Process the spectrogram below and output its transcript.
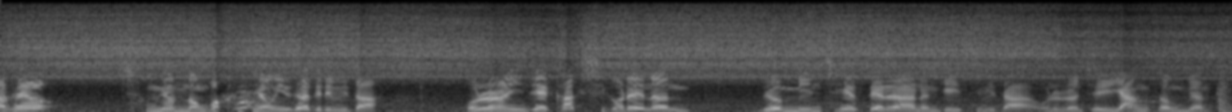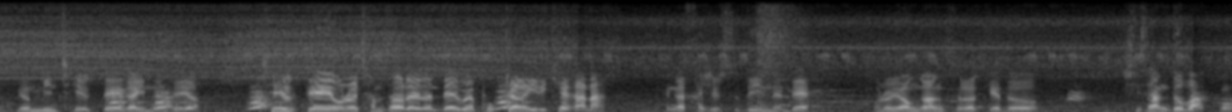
안녕하세요. 청년농부 한태영 인사드립니다. 오늘은 이제 각 시골에는 면민체육대회라는 게 있습니다. 오늘은 저희 양성면 면민체육대회가 있는데요. 체육대회에 오늘 참석을 했는데 왜 복장을 이렇게 가나 생각하실 수도 있는데 오늘 영광스럽게도 시상도 받고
